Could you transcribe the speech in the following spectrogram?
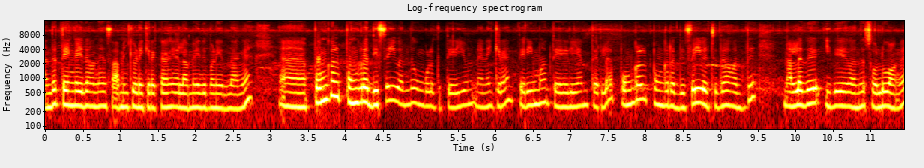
அந்த தேங்காய் தான் வந்து சாமிக்கு உடைக்கிறதுக்காக எல்லாமே இது பண்ணியிருந்தாங்க. பொங்கல் பொங்குற திசை வந்து உங்களுக்கு தெரியும் நினைக்கிறேன். தெரியுமா தெரியலையான்னு தெரில பொங்கல் பொங்குற திசை வச்சு தான் வந்து நல்லது இது வந்து சொல்லுவாங்க.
